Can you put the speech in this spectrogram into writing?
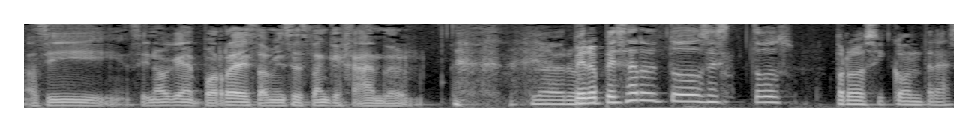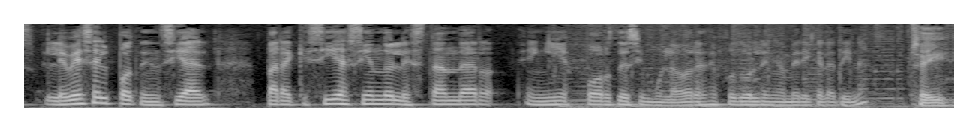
así, sino que por redes también se están quejando. Claro. Pero a pesar de todos estos pros y contras, ¿le ves el potencial para que siga siendo el estándar en eSports de simuladores de fútbol en América Latina? Sí,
